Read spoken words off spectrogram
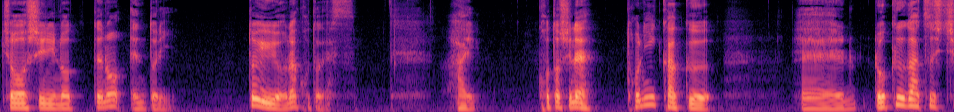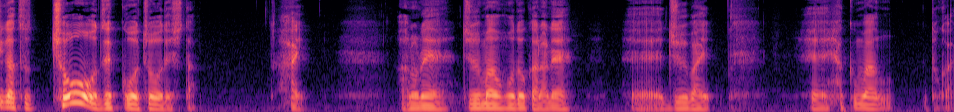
調子に乗ってのエントリーというようなことです。はい。今年ね、とにかく、えー6月7月超絶好調でした。はい。あのね、10万ほどからね、えー10倍、えー100万とか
